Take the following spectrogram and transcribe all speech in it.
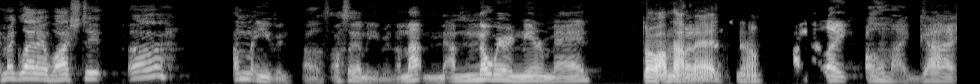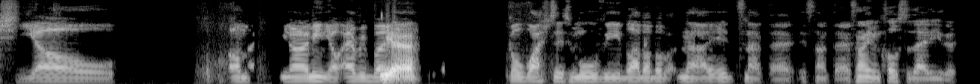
am I glad I watched it? Uh, I'm even. I'll, I'll say I'm even. I'm not. I'm nowhere near mad. Oh, I'm not uh, mad. No. Like, oh my gosh, yo, oh my, you know what I mean? Yo, everybody, Yeah. go watch this movie. Blah blah blah. blah. No, it's not that. It's not that. It's not even close to that either.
